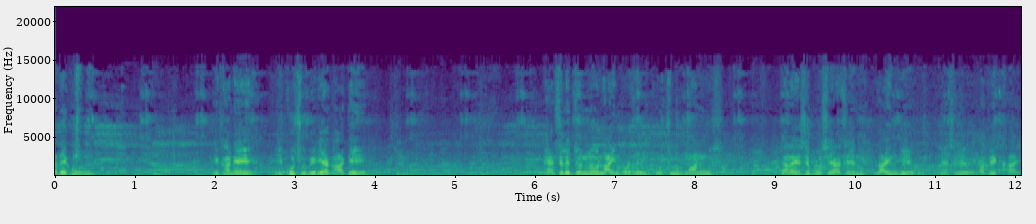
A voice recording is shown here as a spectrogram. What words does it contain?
বন্ধুরা দেখুন, এখানে এই কচুবেড়িয়া ঘাটে ভ্যাসেলের জন্য লাইন পড়ে দেখুন প্রচুর মানুষ যারা এসে বসে আছেন লাইন দিয়ে ভ্যাসেলের অপেক্ষায়।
